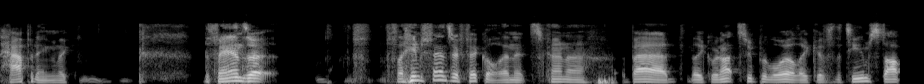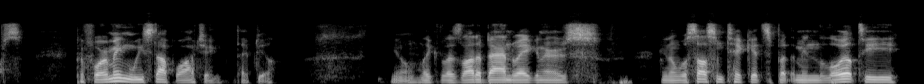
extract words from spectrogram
happening. Like the fans are. Flames fans are fickle, and it's kind of bad. Like we're not super loyal. Like if the team stops performing, we stop watching. Type deal. You know, like there's a lot of bandwagoners. You know, we'll sell some tickets, but I mean the loyalty.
